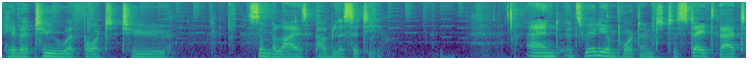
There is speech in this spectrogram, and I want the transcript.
hitherto were thought to symbolize publicity. And it's really important to state that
